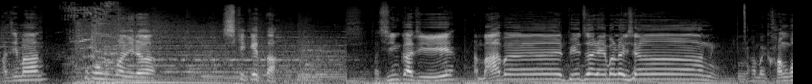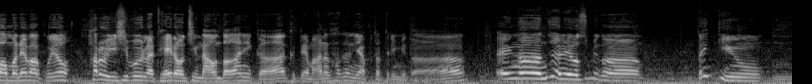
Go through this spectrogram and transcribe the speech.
하지만 초보 구간이라 쉽게 깼다 자 지금까지 마블 퓨처 레볼루션 음, 한번 광고 한번 해봤고요. 8월 25일날 대런칭 나온다고 하니까 그때 많은 사전 예약 부탁드립니다. 앵간전이었습니다. 땡큐 음.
